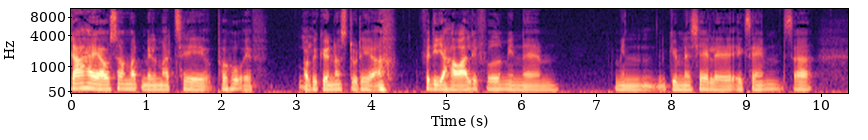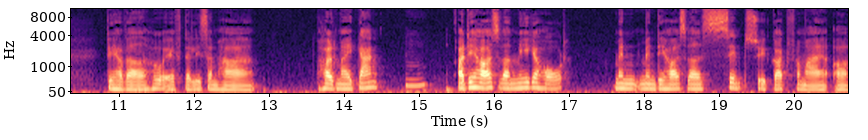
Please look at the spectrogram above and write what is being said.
der har jeg jo så måttet melde mig til på HF og begynde at studere fordi jeg har jo aldrig fået min, øh, min gymnasiale eksamen, så det har været HF, der ligesom har holdt mig i gang. Mm. Og det har også været mega hårdt, men, men det har også været sindssygt godt for mig at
